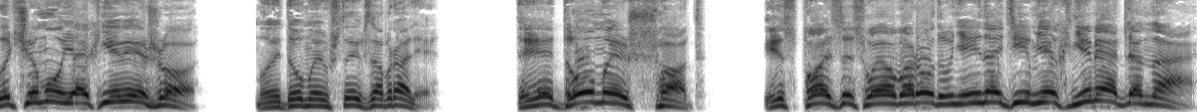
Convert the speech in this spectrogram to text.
Почему я их не вижу?» «Мы думаем, что их забрали». «Ты думаешь, Шот? Используй свое оборудование и найди мне их немедленно!»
